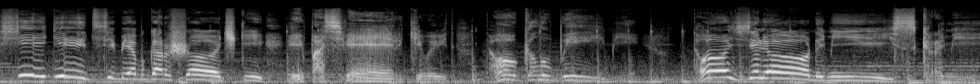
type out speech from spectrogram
сидит себе в горшочке и посверкивает то голубыми, то зелеными искрами.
